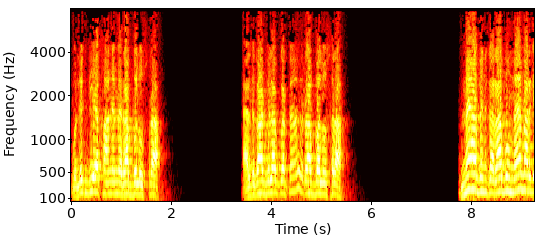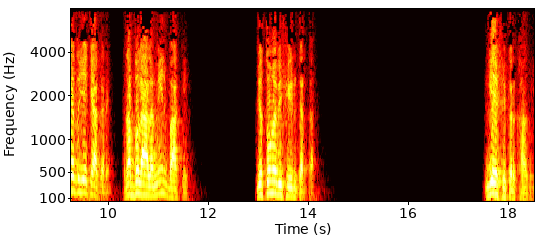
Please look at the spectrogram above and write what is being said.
وہ لکھ دیا کھانے میں رب السرا ہیلتھ کارڈ فل اپ کرتے ہیں، رب السرا میں اب ان کا رب ہوں، میں مر گیا تو یہ کیا کریں؟ رب العالمین باقی، جو تمہیں بھی فیڈ کرتا۔ یہ فکر کھا گئی۔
